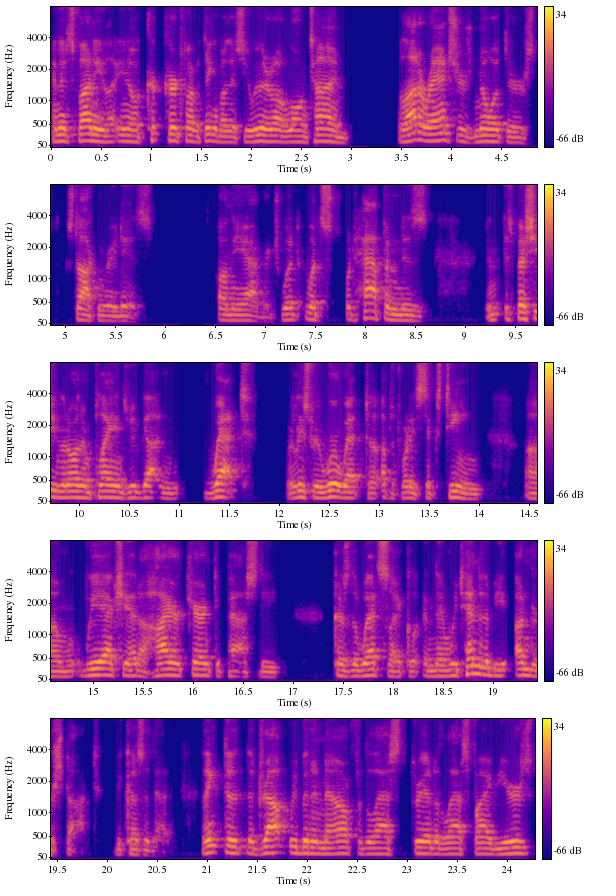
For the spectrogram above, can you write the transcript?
And it's funny, you know, Kurt's probably thinking about this. We've been around a long time. A lot of ranchers know what their stocking rate is on the average. What what's what happened is, especially in the northern plains, we've gotten wet, or at least we were wet to, up to 2016. Um, we actually had a higher carrying capacity because of the wet cycle. And then we tended to be understocked because of that. I think the, the drought we've been in now for the last three out of the last five years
